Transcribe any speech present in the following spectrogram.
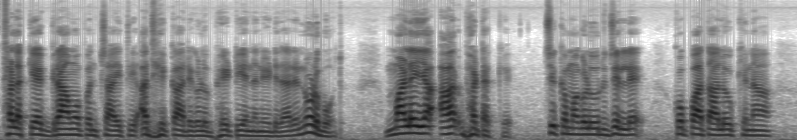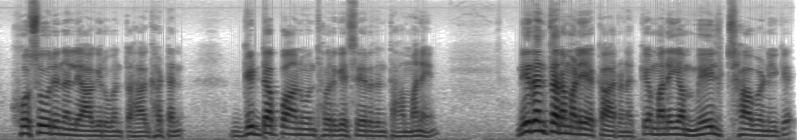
ಸ್ಥಳಕ್ಕೆ ಗ್ರಾಮ ಪಂಚಾಯಿತಿ ಅಧಿಕಾರಿಗಳು ಭೇಟಿಯನ್ನು ನೀಡಿದ್ದಾರೆ. ನೋಡ್ಬೋದು ಮಳೆಯ ಆರ್ಭಟಕ್ಕೆ ಚಿಕ್ಕಮಗಳೂರು ಜಿಲ್ಲೆ ಕೊಪ್ಪ ತಾಲೂಕಿನ ಹೊಸೂರಿನಲ್ಲಿ ಆಗಿರುವಂತಹ ಘಟನೆ. ಗಿಡ್ಡಪ್ಪ ಅನ್ನುವಂಥವರಿಗೆ ಸೇರಿದಂತಹ ಮನೆ ನಿರಂತರ ಮಳೆಯ ಕಾರಣಕ್ಕೆ ಮನೆಯ ಮೇಲ್ಛಾವಣಿಗೆ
